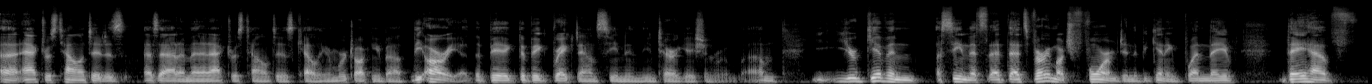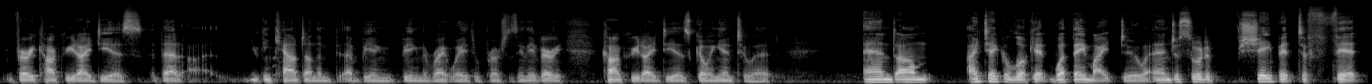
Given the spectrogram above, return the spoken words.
an actor as talented as as Adam and an actor as talented as Kelly, and we're talking about the aria, the big the big breakdown scene in the interrogation room. Um, you're given a scene that's that, that's very much formed in the beginning when they've they have very concrete ideas that uh, you can count on them uh, being being the right way to approach the scene. They have very concrete ideas going into it, and um, I take a look at what they might do and just sort of shape it to fit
